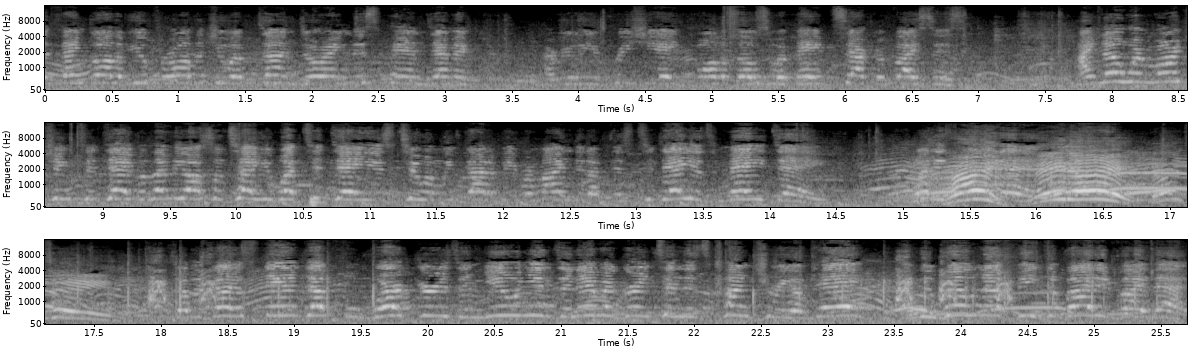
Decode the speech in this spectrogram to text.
to thank all of you for all that you have done during this pandemic. I really appreciate all of those who have made sacrifices. I know we're marching today, but let me also tell you what today is too, and we've got to be reminded of this. Today is May Day. What is Right, May Day? Mayday! So we've got to stand up for workers and unions and immigrants in this country, okay? And we will not be divided by that.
